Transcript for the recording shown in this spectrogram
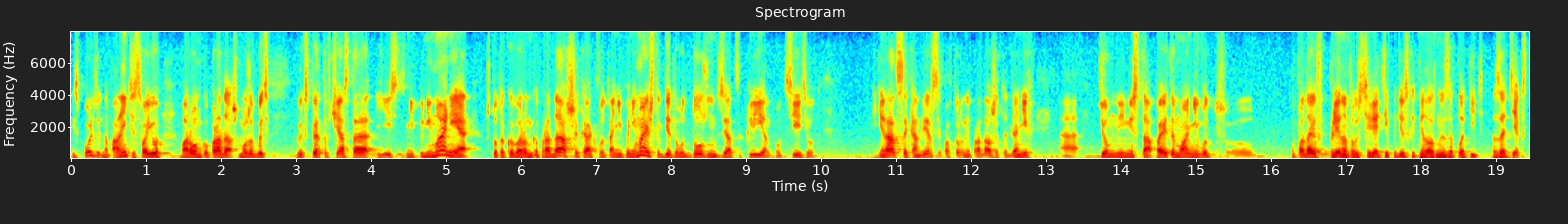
используете, наполняете свою воронку продаж. Может быть, у экспертов часто есть непонимание, что такое воронка продаж, и как вот они понимают, что где-то вот должен взяться клиент. Вот все эти вот генерация, конверсия, повторные продажи – это для них а, темные места. Поэтому они вот э, попадают в плен этого стереотипа, дескать, не должны заплатить за текст.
